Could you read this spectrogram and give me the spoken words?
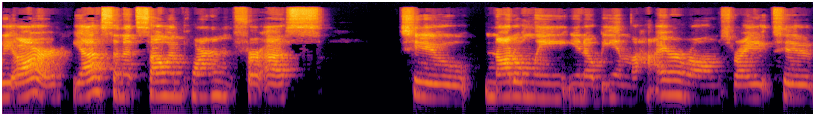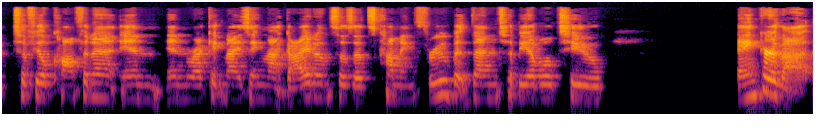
We are. Yes, and it's so important for us to not only you know be in the higher realms right to to feel confident in in recognizing that guidance as it's coming through but then to be able to anchor that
